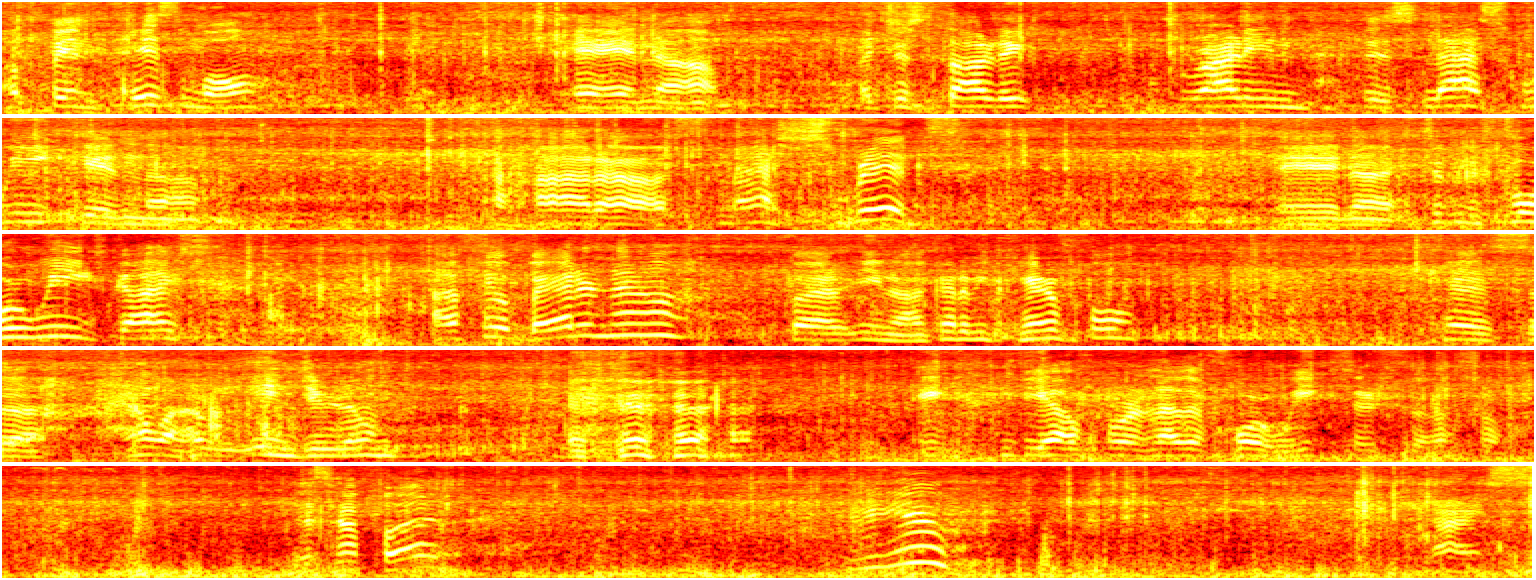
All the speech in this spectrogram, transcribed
up in Pismo, and um, I just started riding this last week, and uh, I had uh, smashed ribs, and uh, it took me four weeks, guys. I feel better now, but you know I gotta be careful because uh, I don't want to re-injure them. be out for another four weeks or so. So let's have fun. Woo! Nice.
